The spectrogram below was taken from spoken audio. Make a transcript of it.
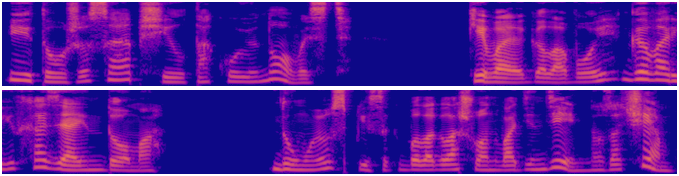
и тоже сообщил такую новость. Кивая головой, говорит хозяин дома. Думаю, список был оглашен в один день, но зачем?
